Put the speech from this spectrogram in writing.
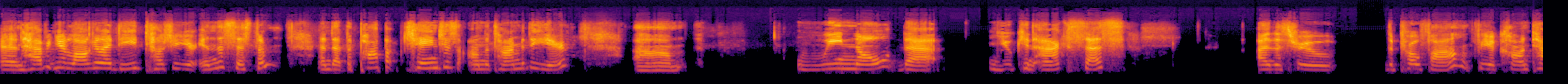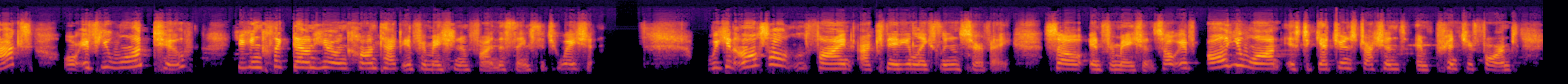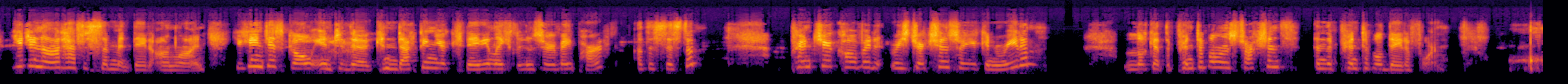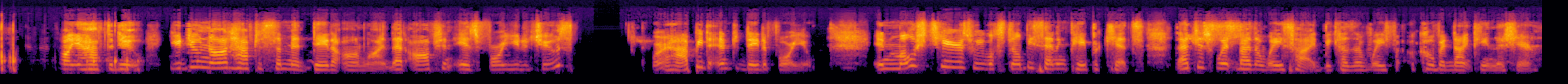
and having your login ID tells you you're in the system and that the pop-up changes on the time of the year. Um, we know that you can access either through the profile for your contacts, or if you want to, you can click down here on contact information and find the same situation. We can also find our Canadian Lakes Loon Survey, so information. So if all you want is to get your instructions and print your forms, you do not have to submit data online. You can just go into the conducting your Canadian Lakes Loon Survey part of the system, print your COVID restrictions so you can read them, look at the printable instructions and the printable data form That's all you have to do. You do not have to submit data online. That option is for you to choose. We're happy to enter data for you. In most years, we will still be sending paper kits. That just went by the wayside because of COVID-19 this year.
